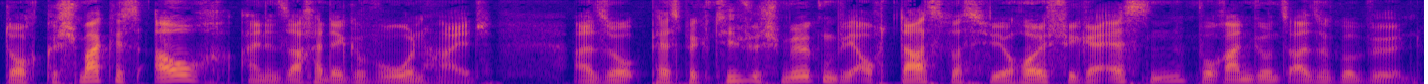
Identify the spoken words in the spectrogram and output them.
Doch Geschmack ist auch eine Sache der Gewohnheit. Also perspektivisch mögen wir auch das, was wir häufiger essen, woran wir uns also gewöhnen.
